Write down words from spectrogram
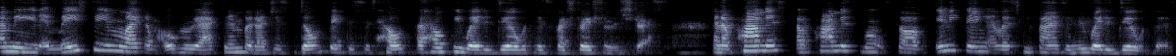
I mean, it may seem like I'm overreacting, but I just don't think this is health- a healthy way to deal with his frustration and stress. And I promise, a promise won't solve anything unless he finds a new way to deal with this.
